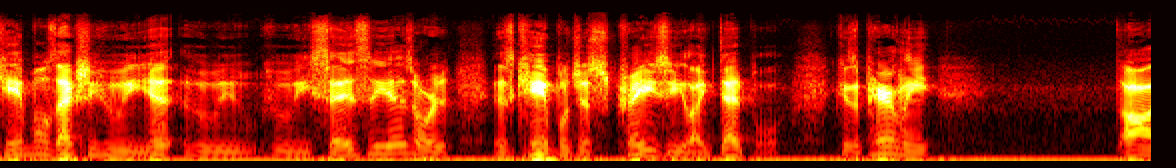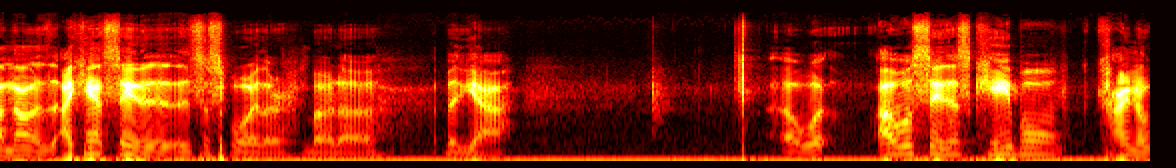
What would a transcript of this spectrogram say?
Cable's actually who he is, who he, he says he is, or is Cable just crazy like Deadpool? Because apparently, oh no, I can't say that it's a spoiler, but uh, but yeah. Uh, what I will say, this Cable kind of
